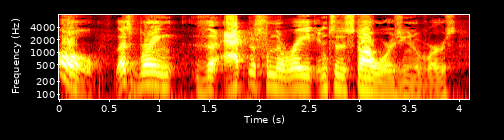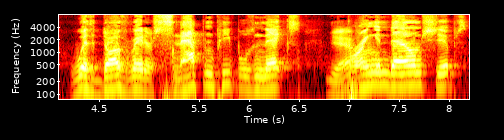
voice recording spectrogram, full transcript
oh, let's bring the actors from the raid into the Star Wars universe with Darth Vader snapping people's necks, Yeah. bringing down ships,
